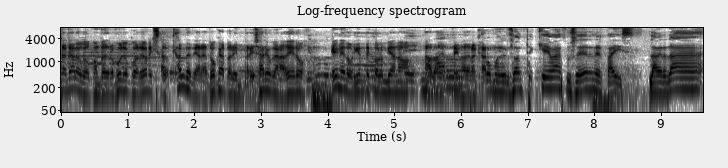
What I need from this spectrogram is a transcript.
al diálogo con Pedro Julio Corredores, alcalde de Aratoca, pero empresario ganadero en el oriente colombiano. Habla del tema de la carne. Como el horizonte, ¿qué va a suceder en el país? La verdad,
